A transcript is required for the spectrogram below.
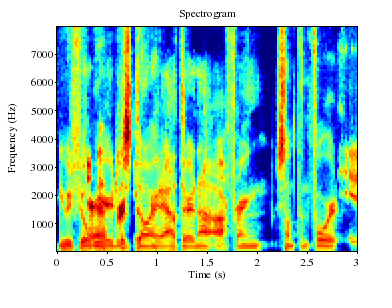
you would feel weird just throwing it out there, not offering something for it. Yeah,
